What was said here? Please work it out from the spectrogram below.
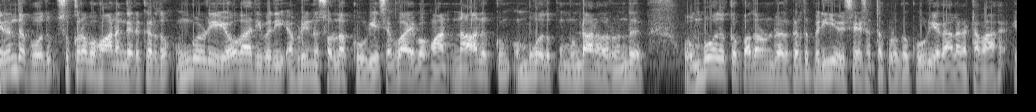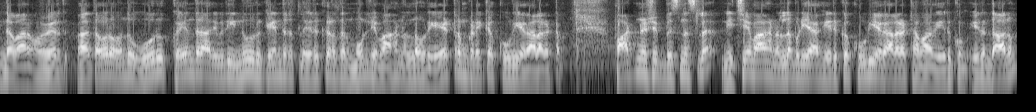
இருந்த போதும் சுக்கர பகவான் அங்கே இருக்கிறதும் உங்களுடைய யோகாதிபதி அப்படின்னு சொல்லக்கூடிய செவ்வாய் பகவான் நாலுக்கும் ஒம்போதுக்கும் உண்டானவர் வந்து ஒம்போதுக்கு பதினொன்று இருக்கிறது பெரிய விசேஷத்தை கொடுக்கக்கூடிய காலகட்டமாக இந்த வாரம் அமையிறது அதை தவிர வந்து ஒரு கேந்திராதிபதி இன்னொரு கேந்திரத்தில் இருக்கிறதன் மூலியமாக நல்ல ஒரு ஏற்றம் கிடைக்கக்கூடிய காலகட்டம். பார்ட்னர்ஷிப் பிஸ்னஸில் நிச்சயமாக நல்லபடியாக இருக்கக்கூடிய காலகட்டமாக இருக்கும். இருந்தாலும்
